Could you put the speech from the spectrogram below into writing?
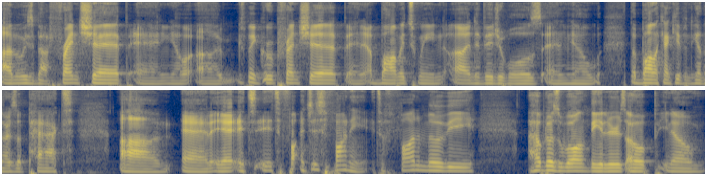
uh, movies about friendship and you know uh, group friendship and a bond between uh, individuals and you know the bond that kind of keeps them together as a pact. Um, and it, it's it's it's just funny. It's a fun movie. I hope it does well in theaters. I hope you know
